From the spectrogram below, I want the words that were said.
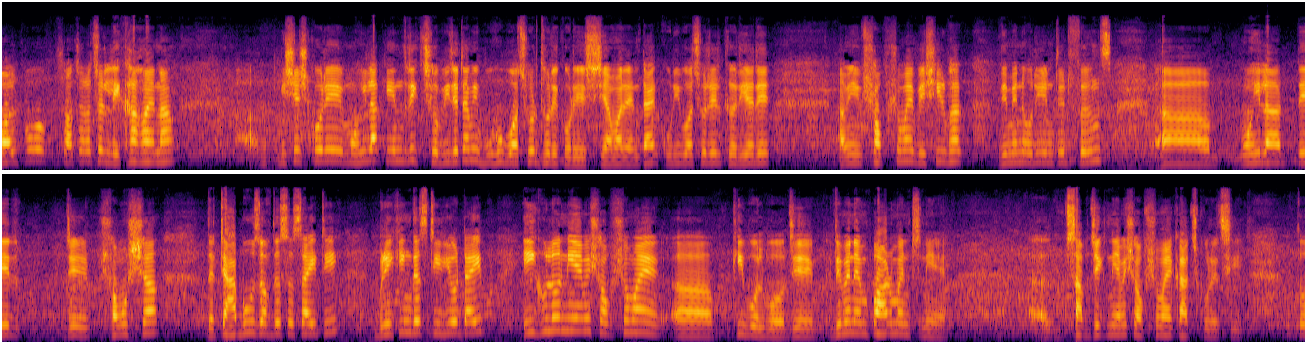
গল্প সচরাচর লেখা হয় না। বিশেষ করে মহিলা কেন্দ্রিক ছবি যেটা আমি বহু বছর ধরে করে এসেছি। আমার এন্টায়ার কুড়ি বছরের ক্যারিয়ারে আমি সবসময় বেশিরভাগ উইমেন ওরিয়েন্টেড ফিল্মস মহিলাদের যে সমস্যা the taboos of the society breaking the stereotype এইগুলো নিয়ে আমি সবসময় কি বলব, যে উইমেন এম্পাওয়ারমেন্ট নিয়ে সাবজেক্ট নিয়ে আমি সবসময় কাজ করেছি। তো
